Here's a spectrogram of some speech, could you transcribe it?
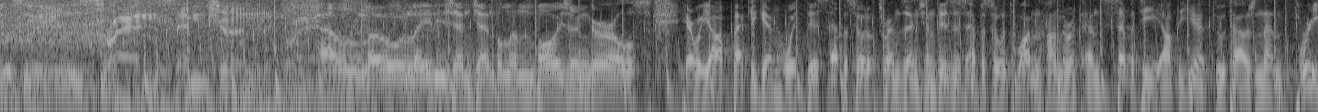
this is Trancescension. Hello, ladies and gentlemen, boys and girls. Here we are back again with this episode of Trancescension. This is episode 170 of the year 2003.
